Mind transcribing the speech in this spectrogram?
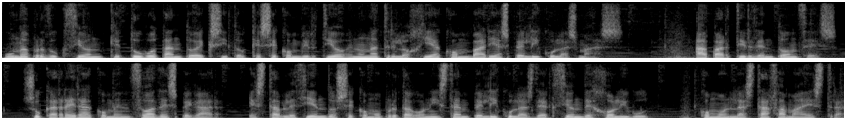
una producción que tuvo tanto éxito que se convirtió en una trilogía con varias películas más. A partir de entonces, su carrera comenzó a despegar, estableciéndose como protagonista en películas de acción de Hollywood, como en La estafa maestra,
